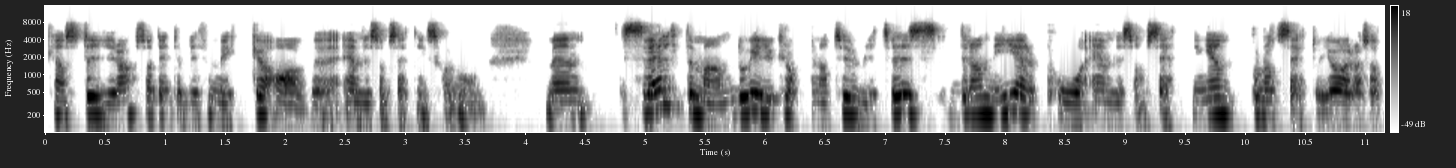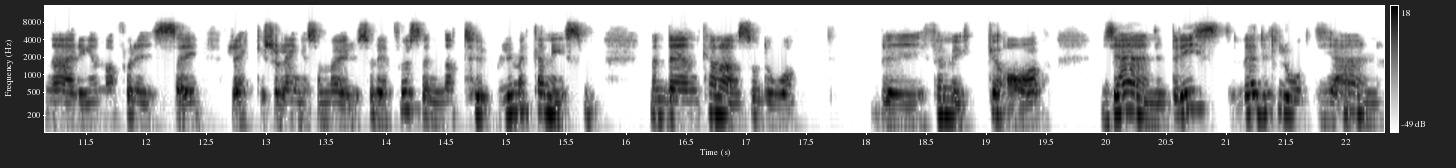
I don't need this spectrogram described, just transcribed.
kan styra så att det inte blir för mycket av eh, ämnesomsättningshormon. Men svälter man, då vill ju kroppen naturligtvis dra ner på ämnesomsättningen på något sätt och göra så att näringen man får i sig räcker så länge som möjligt. Så det är en fullständigt naturlig mekanism. Men den kan alltså då bli för mycket av. Järnbrist, väldigt lågt järn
